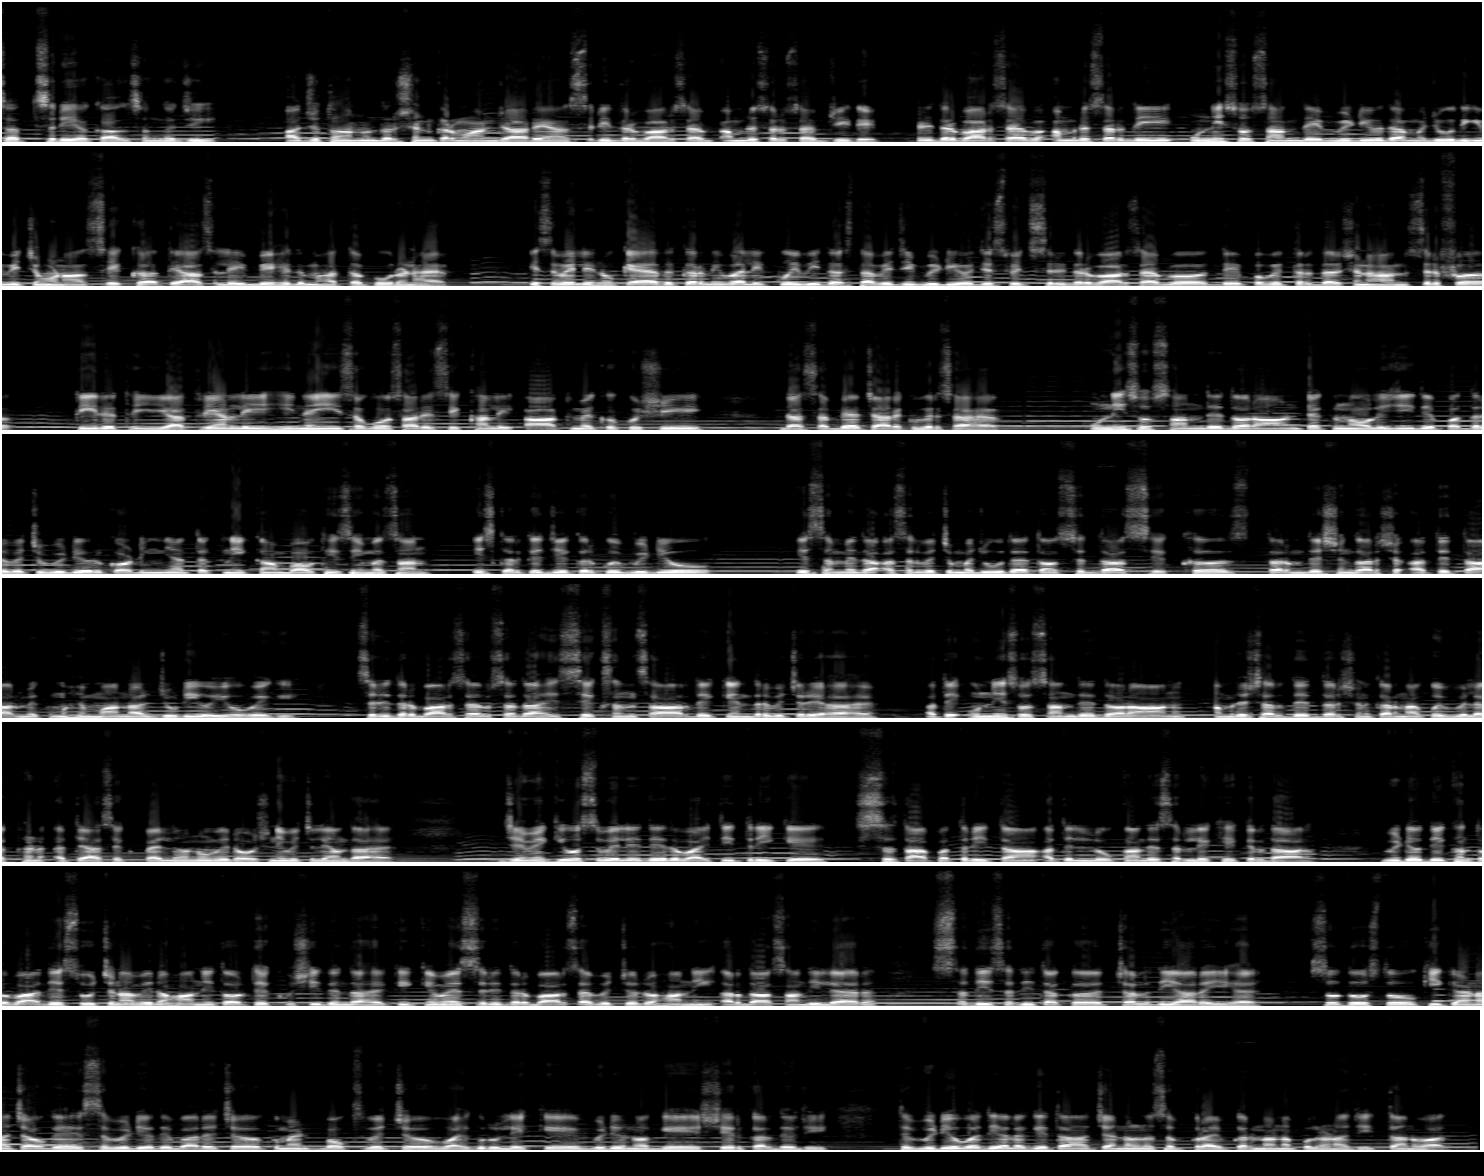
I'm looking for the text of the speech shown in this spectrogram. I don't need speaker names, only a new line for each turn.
ਸਤਿ ਸ੍ਰੀ ਅਕਾਲ ਸੰਗਤ ਜੀ। ਅੱਜ ਤੁਹਾਨੂੰ ਦਰਸ਼ਨ ਕਰਵਾਉਣ ਜਾ ਰਹੇ ਹਾਂ ਸ੍ਰੀ ਦਰਬਾਰ ਸਾਹਿਬ ਅੰਮ੍ਰਿਤਸਰ ਸਾਹਿਬ ਜੀ ਦੇ। ਸ੍ਰੀ ਦਰਬਾਰ ਸਾਹਿਬ ਅੰਮ੍ਰਿਤਸਰ ਦੀ 1907 ਦੇ ਵੀਡੀਓ ਦਾ ਮੌਜੂਦਗੀ ਵਿੱਚ ਹੋਣਾ ਸਿੱਖ ਇਤਿਹਾਸ ਲਈ ਬੇहद ਮਹੱਤਵਪੂਰਨ ਹੈ। ਇਸ ਵੇਲੇ ਨੂੰ ਕੈਦ ਕਰਨੀ ਵਾਲੀ ਕੋਈ ਵੀ ਦਸਤਾਵੇਜ਼ੀ ਵੀਡੀਓ ਜਿਸ ਵਿੱਚ ਸ੍ਰੀ ਦਰਬਾਰ ਸਾਹਿਬ ਦੇ ਪਵਿੱਤਰ ਦਰਸ਼ਨ ਹਨ, ਸਿਰਫ ਤੀਰਥ ਯਾਤਰੀਆਂ ਲਈ ਹੀ ਨਹੀਂ, ਸਗੋਂ ਸਾਰੇ ਸਿੱਖਾਂ ਲਈ ਆਤਮਿਕ ਖੁਸ਼ੀ ਦਾ ਸੱਭਿਆਚਾਰਕ ਵਿਰਸਾ ਹੈ। 1907 ਦੇ ਦੌਰਾਨ ਟੈਕਨੋਲੋਜੀ ਦੇ ਪੱਧਰ ਵਿੱਚ ਵੀਡੀਓ ਰਿਕਾਰਡਿੰਗ ਦੀਆਂ ਤਕਨੀਕਾਂ ਬਹੁਤ ਹੀ ਸੀਮਤ ਸਨ। ਇਸ ਕਰਕੇ ਜੇਕਰ ਕੋਈ ਵੀਡੀਓ ਇਸ ਸਮੇਂ ਦਾ ਅਸਲ ਵਿੱਚ ਮੌਜੂਦ ਹੈ, ਤਾਂ ਸਿੱਧਾ ਸਿੱਖ ਧਰਮ ਦੇ ਸੰਘਰਸ਼ ਅਤੇ ਧਾਰਮਿਕ ਮੁਹਿੰਮਾਂ ਨਾਲ ਜੁੜੀ ਹੋਈ ਹੋਵੇਗੀ। ਸ੍ਰੀ ਦਰਬਾਰ ਸਾਹਿਬ ਸਦਾ ਹੀ ਸਿੱਖ ਸੰਸਾਰ ਦੇ ਕੇਂਦਰ ਵਿੱਚ ਰਿਹਾ ਹੈ ਅਤੇ 1907 ਦੇ ਦੌਰਾਨ ਅੰਮ੍ਰਿਤਸਰ ਦੇ ਦਰਸ਼ਨ ਕਰਨਾ ਕੋਈ ਵਿਲੱਖਣ ਇਤਿਹਾਸਿਕ ਪਹਿਲੂ ਨੂੰ ਵੀ ਰੋਸ਼ਨੀ ਵਿੱਚ ਲਿਆਉਂਦਾ ਹੈ। ਜਿਵੇਂ ਕਿ ਉਸ ਵੇਲੇ ਦੇ ਰਵਾਇਤੀ ਤਰੀਕੇ, ਸਥਾਪਤ ਰੀਤਾਂ ਅਤੇ ਲੋਕਾਂ ਦੇ ਸਰਲੇਖੇ ਕਿਰਦਾਰ। ਵੀਡੀਓ ਦੇਖਣ ਤੋਂ ਬਾਅਦ ਇਹ ਸੋਚਣਾ ਵੀ ਰੂਹਾਨੀ ਤੌਰ ਤੇ ਖੁਸ਼ੀ ਦਿੰਦਾ ਹੈ ਕਿ ਕਿਵੇਂ ਸ੍ਰੀ ਦਰਬਾਰ ਸਾਹਿਬ ਵਿੱਚ ਰੂਹਾਨੀ ਅਰਦਾਸਾਂ ਦੀ ਲਹਿਰ ਸਦੀ ਸਦੀ ਤੱਕ ਚੱਲਦੀ ਆ ਰਹੀ ਹੈ। ਸੋ ਦੋਸਤੋ, ਕੀ ਕਹਿਣਾ ਚਾਹੋਗੇ ਇਸ ਵੀਡੀਓ ਦੇ ਬਾਰੇ ਚ? ਕਮੈਂਟ ਬਾਕਸ ਵਿੱਚ ਵਾਹਿਗੁਰੂ ਲਿਖ ਕੇ ਵੀਡੀਓ ਨੂੰ ਅੱਗੇ ਸ਼ੇਅਰ ਕਰ ਦਿਓ ਜੀ। ਤੇ ਵੀਡੀਓ ਵਧੀਆ ਲੱਗੇ ਤਾਂ ਚੈਨਲ ਨੂੰ ਸਬਸਕ੍ਰਾਈਬ ਕਰਨਾ ਨਾ ਭੁੱਲਣਾ ਜੀ। ਧੰਨਵਾਦ।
